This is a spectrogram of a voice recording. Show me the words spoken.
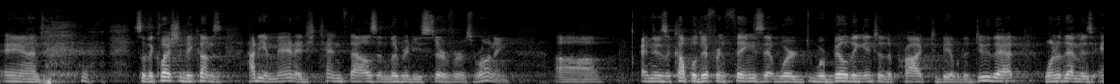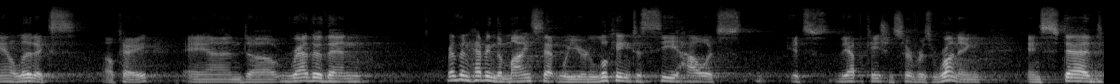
And so the question becomes how do you manage 10,000 Liberty servers running? Uh, and there's a couple different things that we're, we're building into the product to be able to do that. One of them is analytics, okay? And uh, rather than rather than having the mindset where you're looking to see how it's, it's the application server is running, instead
